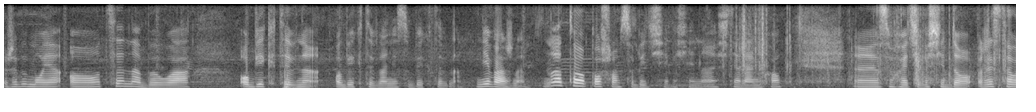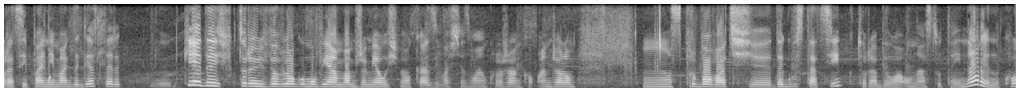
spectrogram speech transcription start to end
żeby moja ocena była obiektywna, obiektywna, nie subiektywna. Nieważne. No to poszłam sobie dzisiaj właśnie na śniadanko. E, słuchajcie, właśnie do restauracji pani Magdy Gessler. Kiedyś w którymś we vlogu mówiłam Wam, że miałyśmy okazję właśnie z moją koleżanką Angelą mm, spróbować e, degustacji, która była u nas tutaj na rynku.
